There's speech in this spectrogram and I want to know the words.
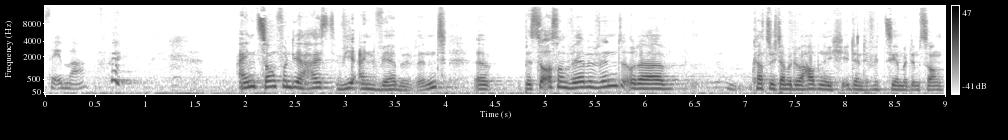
für immer. ein Song von dir heißt Wie ein Wirbelwind. Äh, bist du auch so ein Wirbelwind oder kannst du dich damit überhaupt nicht identifizieren mit dem Song?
